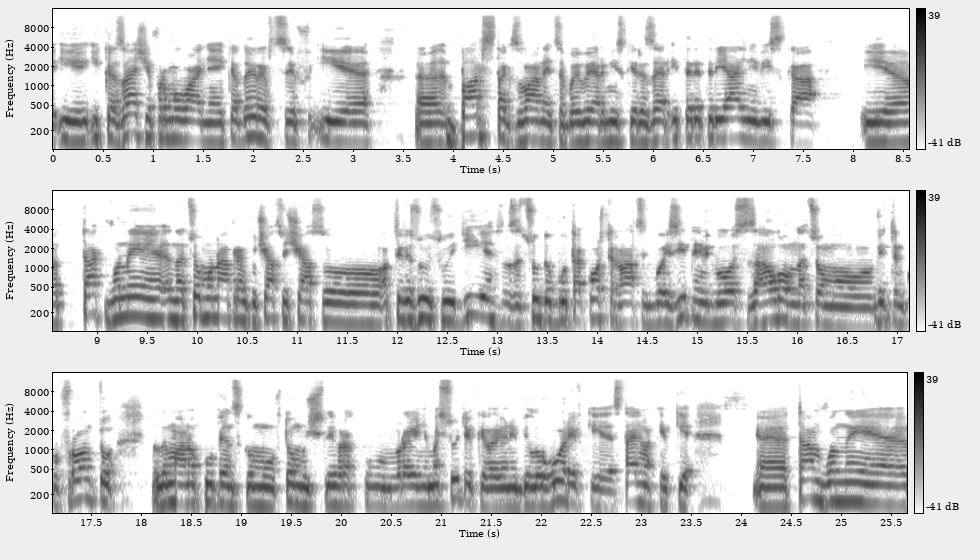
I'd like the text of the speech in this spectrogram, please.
і, і казачі формування, і кадирівців, і е, барс, так званий це бойовий армійський резерв, і територіальні війська. І е, так вони на цьому напрямку час від часу активізують свої дії. За цю добу також 13 боєзіткнень відбулося загалом на цьому відтинку фронту Лимано-Куп'янському, в тому числі в в районі Масютівки, в районі Білогорівки, Стальмахівки. Е, Там вони е,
